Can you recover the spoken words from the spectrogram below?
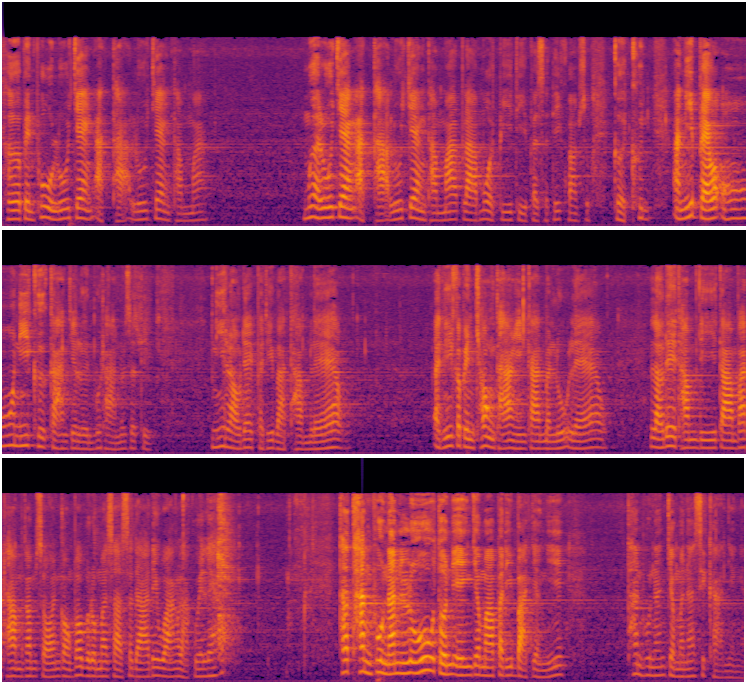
เธอเป็นผู้รู้แจ้งอัฏฐะรู้แจ้งธรรมะเมื่อรู้แจ้งอัฏฐารู้แจ้งธรรมะปลาโมดปีติปัสสติความสุขเกิดขึ้น อันนี้แปลว่าอ๋อนี่คือการเจริญพุทธานุสติ นี่เราได้ปฏิบัติธรรมแล้ว อันนี้ก็เป็นช่องทางแห่งการบรรลุแล้ว เราได้ทำดีตามพระธรรมคำสอนของพระบรมศาสดาได้วางหลักไว้แล้ว ถ้าท่านผู้นั้นรู้ตนเองจะมาปฏิบัติอย่างนี้ ท่านผู้นั้นจะมานาสิการยังไง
